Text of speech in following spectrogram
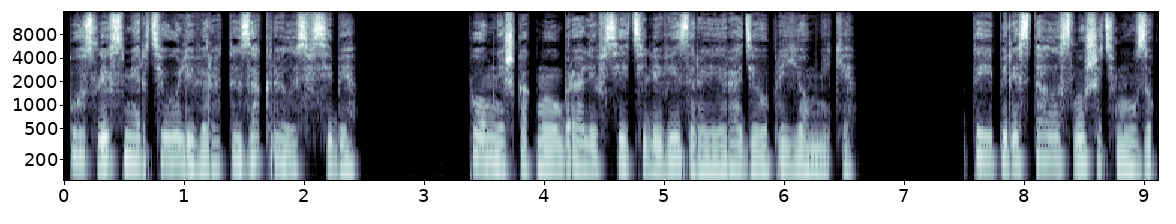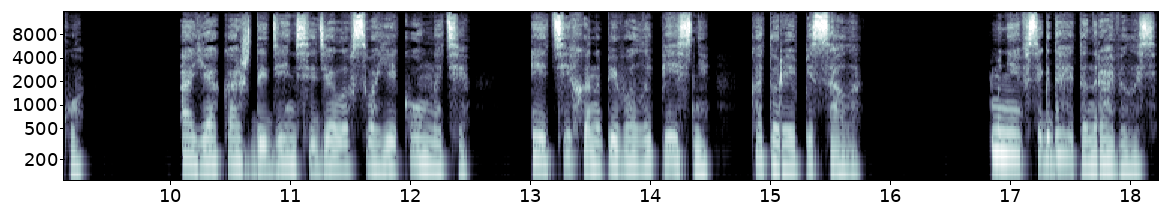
«После смерти Оливера ты закрылась в себе. Помнишь, как мы убрали все телевизоры и радиоприемники? Ты перестала слушать музыку, а я каждый день сидела в своей комнате и тихо напевала песни, которые писала. Мне всегда это нравилось.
